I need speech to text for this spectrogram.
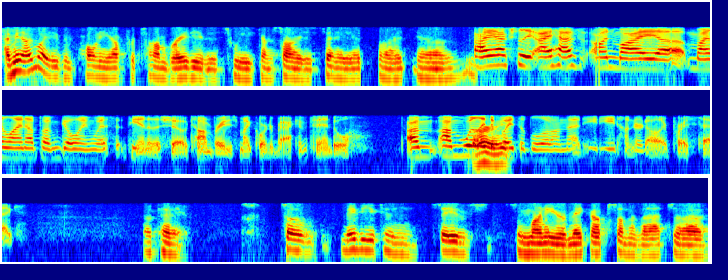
I mean, I might even pony up for Tom Brady this week. I'm sorry to say it, but yeah. I actually I have on my uh my lineup I'm going with at the end of the show. Tom Brady's my quarterback in FanDuel. I'm I'm willing right. to bite the bullet on that eighty eight hundred dollar price tag. Okay. So maybe you can save some money or make up some of that uh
